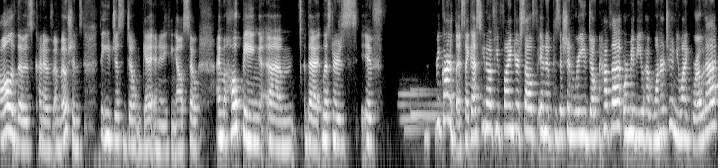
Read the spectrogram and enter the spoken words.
all of those kind of emotions that you just don't get in anything else so i'm hoping um, that listeners if regardless i guess you know if you find yourself in a position where you don't have that or maybe you have one or two and you want to grow that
